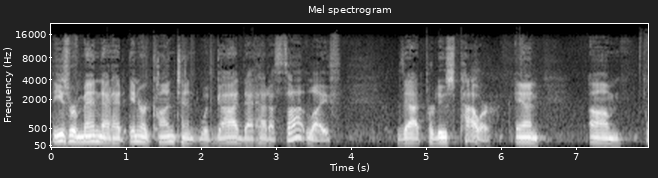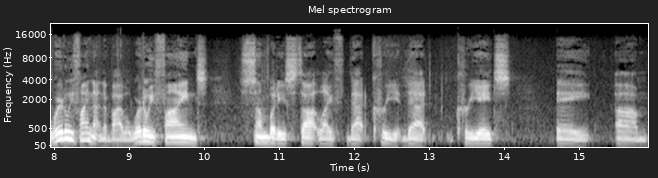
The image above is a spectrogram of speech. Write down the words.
these were men that had inner content with God, that had a thought life that produced power. And um, where do we find that in the Bible? Where do we find somebody's thought life that create that creates a um,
